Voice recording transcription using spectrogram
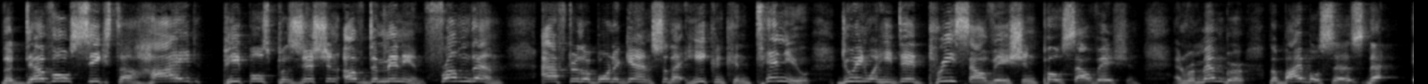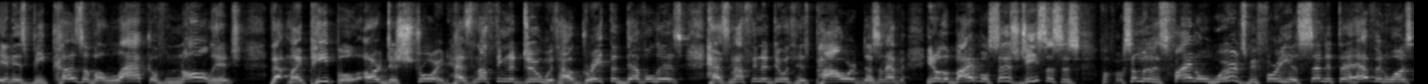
The devil seeks to hide people's position of dominion from them after they're born again so that he can continue doing what he did pre salvation, post salvation. And remember, the Bible says that it is because of a lack of knowledge that my people are destroyed. Has nothing to do with how great the devil is, has nothing to do with his power, doesn't have, you know, the Bible says Jesus is, some of his final words before he ascended to heaven was,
